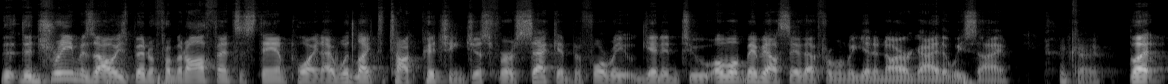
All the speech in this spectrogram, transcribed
the, the dream has always been from an offensive standpoint. I would like to talk pitching just for a second before we get into. Oh well, maybe I'll save that for when we get into our guy that we sign. Okay, but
